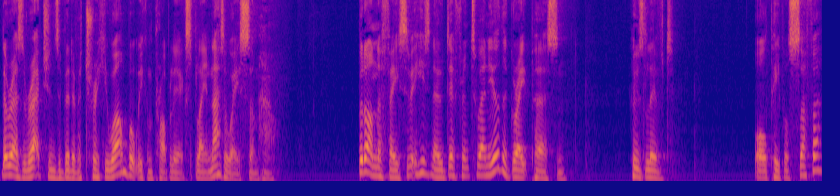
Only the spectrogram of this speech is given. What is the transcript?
The resurrection's a bit of a tricky one, but we can probably explain that away somehow. But on the face of it, he's no different to any other great person who's lived. All people suffer,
